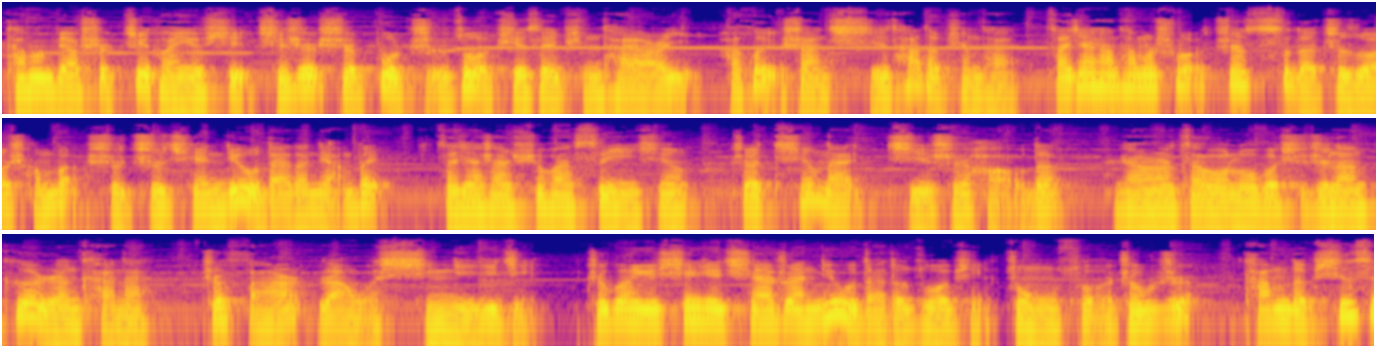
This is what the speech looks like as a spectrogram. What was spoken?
他们表示这款游戏其实是不只做 PC 平台而已，还会上其他的平台。再加上他们说，这次的制作成本是之前六代的两倍。再加上虚幻四隐形，这听来既是好的，然而在我萝卜喜之郎个人看来，这反而让我心里一紧。这关于《仙剑奇侠传》六代的作品，众所周知，他们的 PC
